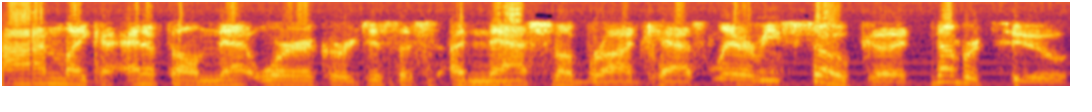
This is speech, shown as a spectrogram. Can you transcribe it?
on like an NFL network or just a, a national broadcast? Larrivee's so good. Number two,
